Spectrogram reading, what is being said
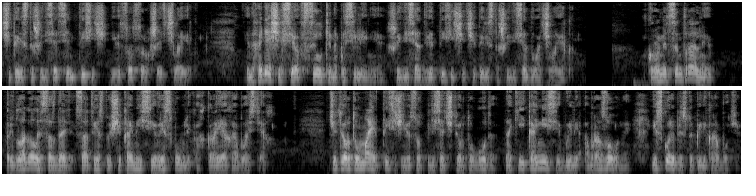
467 946 человек и находящихся в ссылке на поселение 62 462 человека. Кроме Центральной, предлагалось создать соответствующие комиссии в республиках, краях и областях. 4 мая 1954 года такие комиссии были образованы и вскоре приступили к работе.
